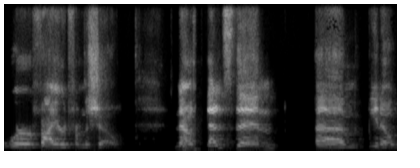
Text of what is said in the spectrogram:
were fired from the show. Now, since then, um, you know,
